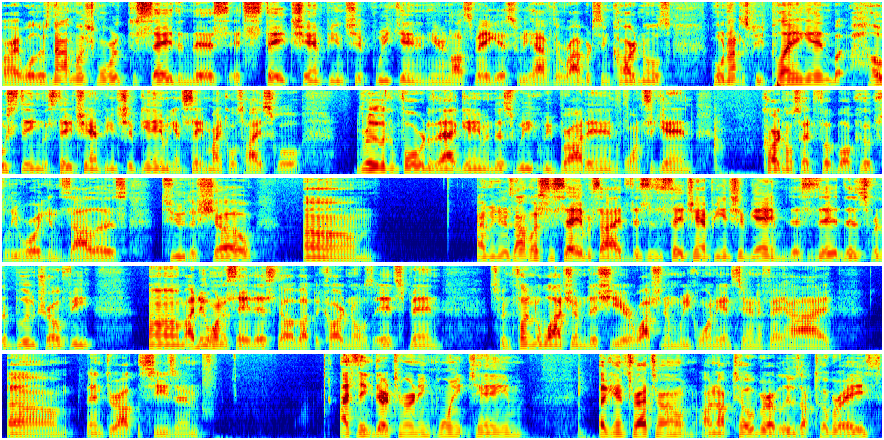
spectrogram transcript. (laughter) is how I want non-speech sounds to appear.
All right, well, there's not much more to say than this. It's state championship weekend, and here in Las Vegas, we have the Robertson Cardinals, who will not just be playing in, but hosting the state championship game against St. Michael's High School. Really looking forward to that game. And this week, we brought in, once again, Cardinals head football coach Leroy Gonzalez to the show. Um, I mean, there's not much to say besides this is a state championship game. This is it. This is for the blue trophy. Um, I do want to say this though about the Cardinals. It's been it's been fun to watch them this year. Watching them week one against Santa Fe High, um, and throughout the season. I think their turning point came against Raton on October, I believe it was October eighth.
